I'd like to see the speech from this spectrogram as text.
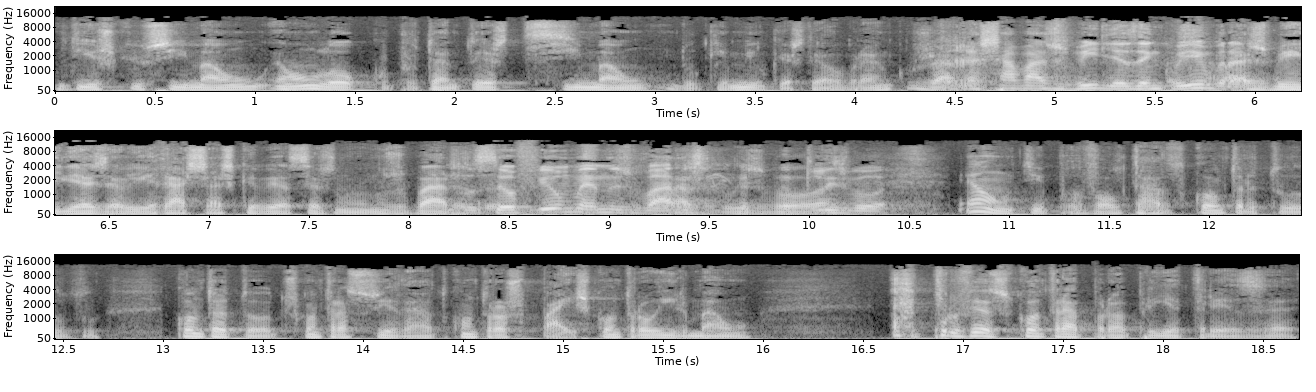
diz que o Simão é um louco. Portanto, este Simão do Camilo Castelo Branco já. Rachava as bilhas em Coimbra. As bilhas e racha as cabeças nos bares. O seu filme é nos bares de Lisboa. de Lisboa. É um tipo revoltado contra tudo, contra todos, contra a sociedade, contra os pais, contra o irmão, por vezes contra a própria Teresa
